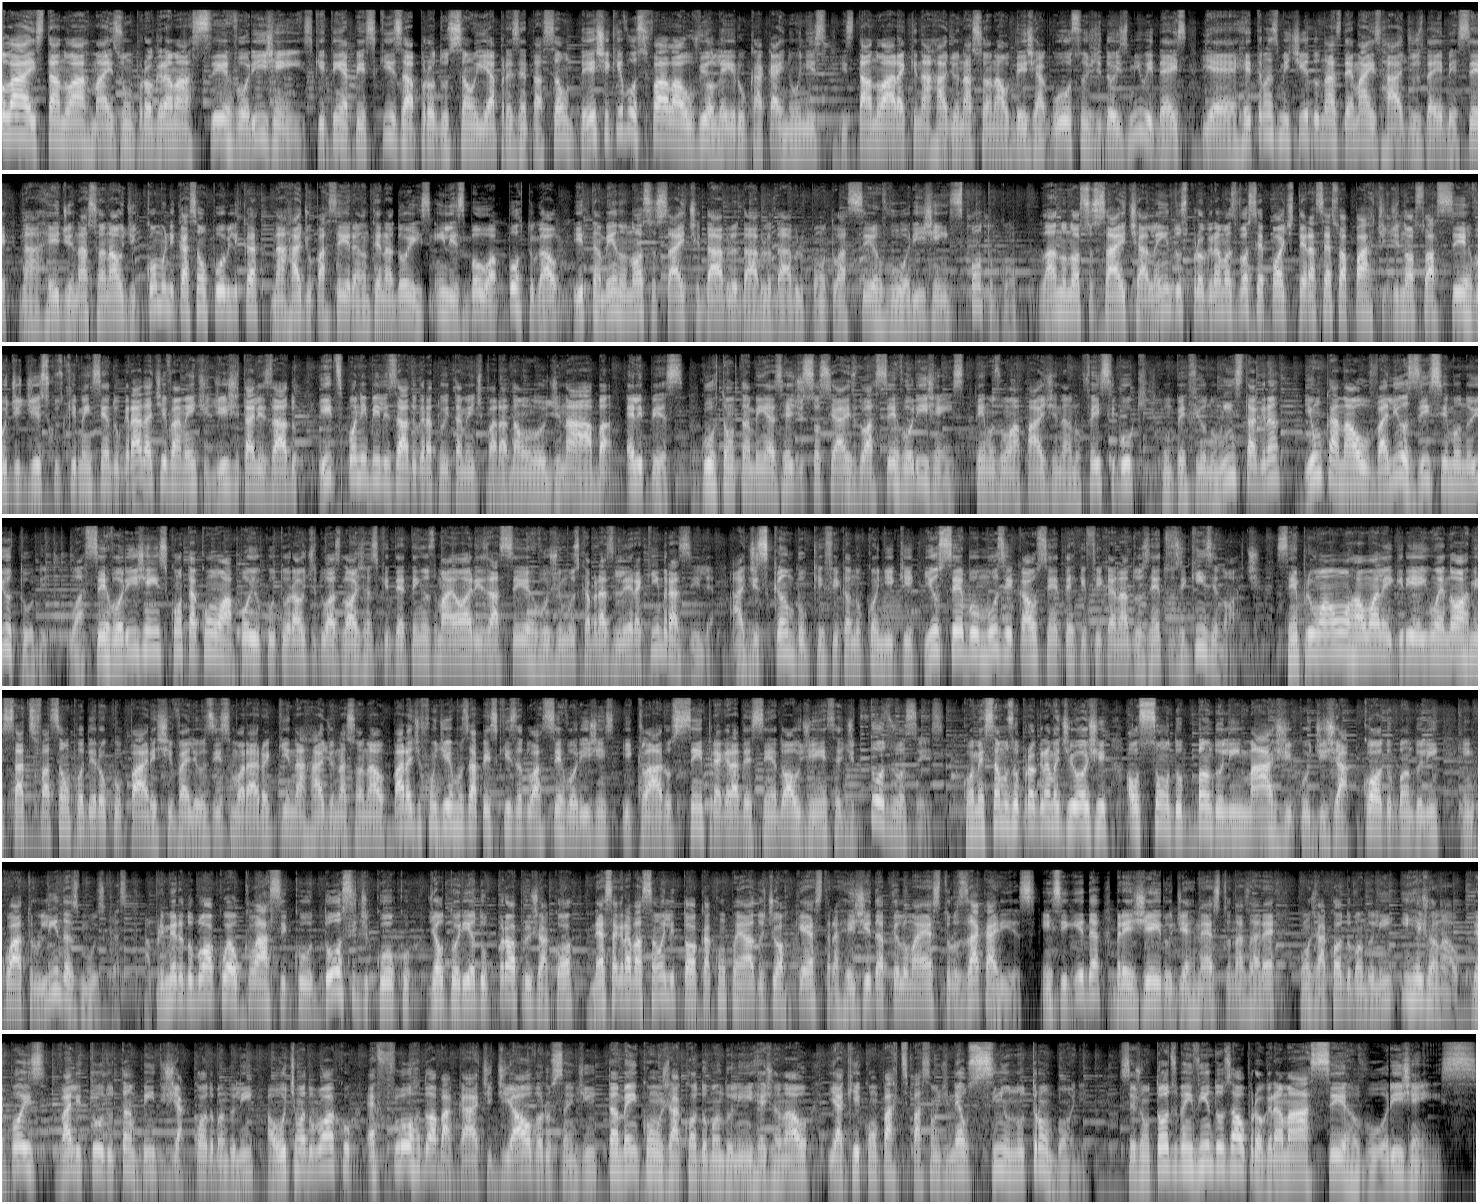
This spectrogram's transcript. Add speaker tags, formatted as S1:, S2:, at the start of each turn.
S1: Olá, está no ar mais um programa Acervo Origens, que tem a pesquisa, a produção e a apresentação deste que vos fala o violeiro Cacai Nunes. Está no ar aqui na Rádio Nacional desde agosto de 2010 e é retransmitido nas demais rádios da EBC, na Rede Nacional de Comunicação Pública, na rádio parceira Antena 2 em Lisboa, Portugal e também no nosso site www.acervoorigens.com. Lá no nosso site, além dos programas, você pode ter acesso a parte de nosso acervo de discos que vem sendo gradativamente digitalizado e disponibilizado gratuitamente para download na aba LPs. Curtam também as redes sociais do Acervo Origens. Temos uma página no Facebook, um perfil no Instagram e um canal valiosíssimo no YouTube. O Acervo Origens conta com o apoio cultural de duas lojas que detêm os maiores acervos de música brasileira aqui em Brasília: a Discambo, que fica no Conic, e o Sebo Musical Center que fica na 215 Norte. Sempre uma honra, uma alegria e uma enorme satisfação poder ocupar este valiosíssimo horário aqui na Rádio Nacional para difundirmos a pesquisa do Acervo Origens e, claro, sempre agradecendo a audiência de todos vocês. Começamos o programa de hoje ao som do bandolim mágico de Jacó do Bandolim em quatro lindas músicas. A primeira do bloco é o clássico Doce de Coco, de autoria do próprio Jacó. Nessa gravação ele toca acompanhado de orquestra regida pelo maestro Zacarias. Em seguida, Brejeiro de Ernesto Nazaré com Jacó do Bandolim e Regional. Depois, Vale Tudo também de Jacó do Bandolim. A última do bloco é Flor do Abacate de Álvaro Sandim, também com Jacó do Bandolim e Regional e aqui com participação de Nelsinho no trombone. Sejam todos bem-vindos ao programa Acervo Origens.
